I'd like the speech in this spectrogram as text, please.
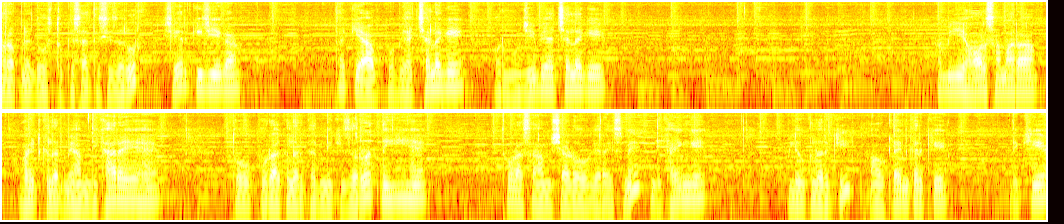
और अपने दोस्तों के साथ इसे ज़रूर शेयर कीजिएगा ताकि आपको भी अच्छा लगे और मुझे भी अच्छा लगे। अब ये हॉर्स हमारा वाइट कलर में हम दिखा रहे हैं तो पूरा कलर करने की ज़रूरत नहीं है। थोड़ा सा हम शेडो वगैरह इसमें दिखाएँगे ब्लू कलर की आउटलाइन करके। देखिए।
